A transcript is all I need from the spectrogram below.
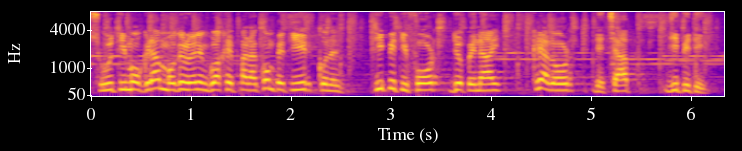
su último gran modelo de lenguaje para competir con el GPT-4 de OpenAI, creador de ChatGPT.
